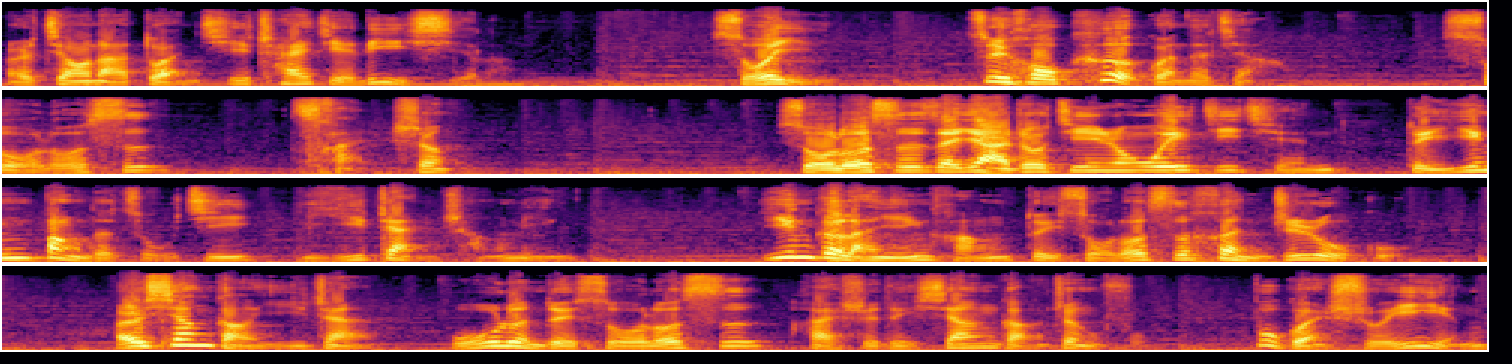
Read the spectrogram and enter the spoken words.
而交纳短期拆借利息了，所以最后客观的讲，索罗斯惨胜。索罗斯在亚洲金融危机前对英镑的阻击一战成名，英格兰银行对索罗斯恨之入骨，而香港一战。无论对索罗斯还是对香港政府，不管谁赢，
